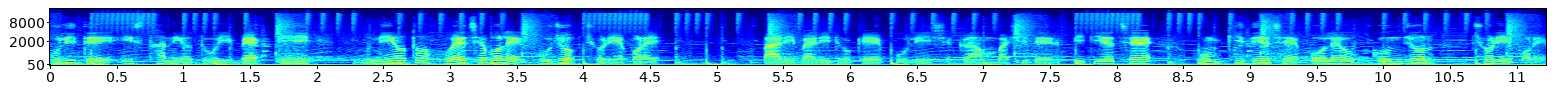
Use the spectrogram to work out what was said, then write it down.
গুলিতে স্থানীয় দুই ব্যক্তি নিহত হয়েছে বলে গুজব ছড়িয়ে পড়ে। বাড়ি বাড়ি ঢুকে পুলিশ গ্রামবাসীদের পিটিয়েছে, হুমকি দিয়েছে বলেও গুঞ্জন ছড়িয়ে পড়ে।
